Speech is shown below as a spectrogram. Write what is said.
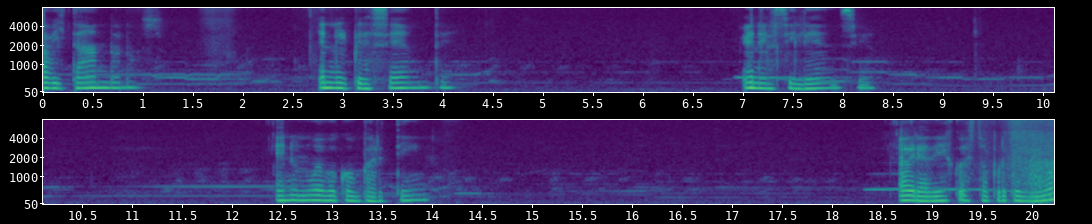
habitándonos en el presente, en el silencio, en un nuevo compartir. Agradezco esta oportunidad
